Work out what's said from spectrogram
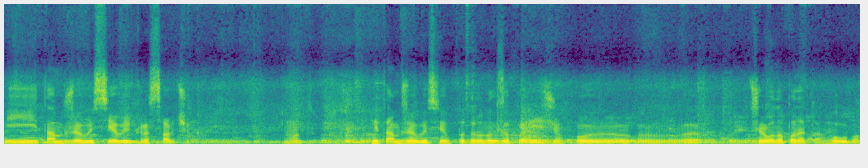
І там вже висів і красавчик. От. І там вже висів подарунок Запоріжжю. Червона планета голуба.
